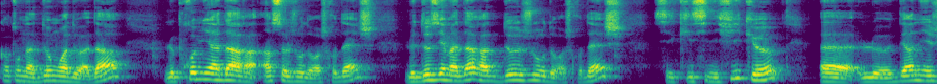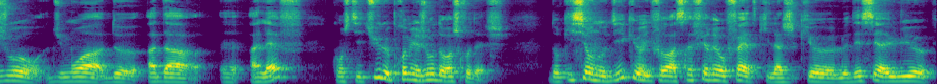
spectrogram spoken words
quand on a deux mois de Hadar, le premier Hadar a un seul jour de Rosh Chodesh, le deuxième Hadar a deux jours de Rosh Chodesh, ce qui signifie que euh, le dernier jour du mois de Hadar euh, Aleph constitue le premier jour de Rosh Chodesh. Donc ici, on nous dit qu'il faudra se référer au fait que le décès a eu lieu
